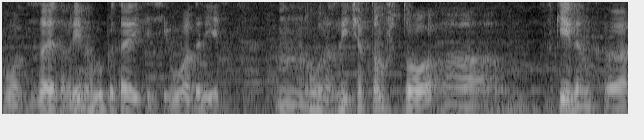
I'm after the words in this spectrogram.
вот, за это время вы пытаетесь его одолеть. Ну, различие в том, что скейлинг э,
